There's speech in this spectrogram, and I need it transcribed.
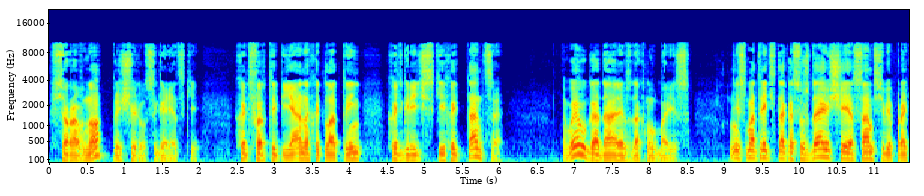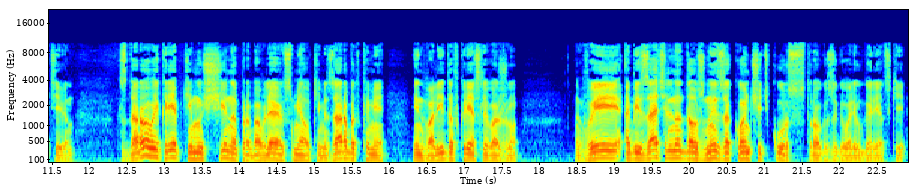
все равно, прищурился Горецкий. Хоть фортепиано, хоть латынь, хоть греческий, хоть танцы. Вы угадали, вздохнул Борис. Не смотрите так осуждающе, я сам себе противен. Здоровый крепкий мужчина, пробавляю с мелкими заработками, инвалида в кресле вожу. «Вы обязательно должны закончить курс», — строго заговорил Горецкий,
